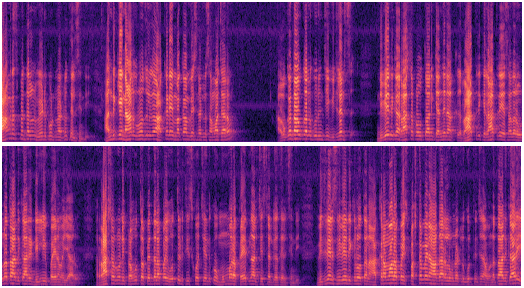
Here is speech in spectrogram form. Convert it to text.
కాంగ్రెస్ పెద్దలను వేడుకుంటున్నట్లు తెలిసింది. అందుకే నాలుగు రోజులుగా అక్కడే మకాం వేసినట్లు సమాచారం. అవకతవకల గురించి విజిలెన్స్ నివేదిక రాష్ట్ర ప్రభుత్వానికి అందిన రాత్రికి రాత్రే సదరు ఉన్నతాధికారి ఢిల్లీ పయనమయ్యారు. రాష్ట్రంలోని ప్రభుత్వ పెద్దలపై ఒత్తిడి తీసుకొచ్చేందుకు ముమ్మర ప్రయత్నాలు చేసినట్టుగా తెలిసింది. విజిలెన్స్ నివేదికలో తన అక్రమాలపై స్పష్టమైన ఆధారాలు ఉన్నట్లు గుర్తించిన ఉన్నతాధికారి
